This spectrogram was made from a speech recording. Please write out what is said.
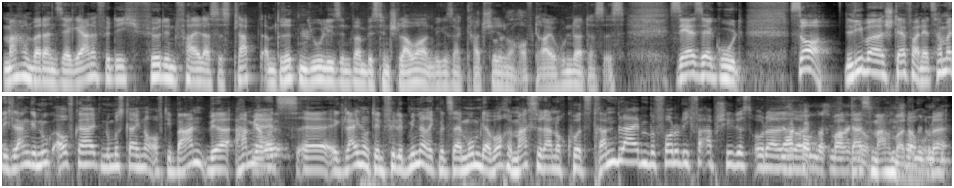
machen wir dann sehr gerne für dich, für den Fall, dass es klappt. Am 3. Juli sind wir ein bisschen schlauer und wie gesagt, gerade steht er noch auf 300. Das ist sehr, sehr gut. So, lieber Stefan, jetzt haben wir dich lang genug aufgehalten. Du musst gleich noch auf die Bahn. Wir haben ja Jawohl. jetzt äh, gleich noch den Philipp Minerik mit seinem Mumm der Woche. Magst du da noch kurz dranbleiben, bevor du dich verabschiedest? Oder Ja, soll- komm, das mache ich Das machen wir doch, oder?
